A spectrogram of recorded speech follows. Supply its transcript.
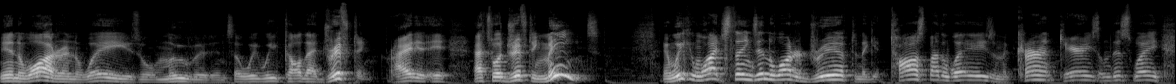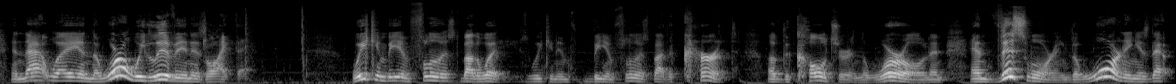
in the water, and the waves will move it. And so we, we call that drifting, right? It, it, that's what drifting means. And we can watch things in the water drift and they get tossed by the waves, and the current carries them this way and that way. And the world we live in is like that. We can be influenced by the waves. We can inf- be influenced by the current of the culture and the world. And, and this warning, the warning is that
